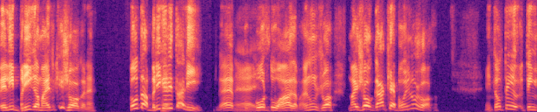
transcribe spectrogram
ele briga mais do que joga, né? Toda briga é. ele tá ali. Né? É, bordoada, mas não joga. Mas jogar que é bom, ele não joga. Então tem, tem.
